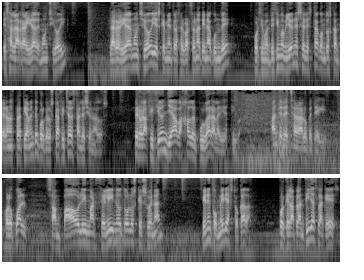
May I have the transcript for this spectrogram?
Esa es la realidad de Monchi hoy. La realidad de Monchi hoy es que mientras el Barcelona tiene a Koundé, por 55 millones él está con dos canteranos prácticamente porque los que ha fichado están lesionados. Pero la afición ya ha bajado el pulgar a la directiva, antes de echar a Lopetegui. Con lo cual, San Paoli, Marcelino, todos los que suenan, vienen con media estocada. Porque la plantilla es la que es.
